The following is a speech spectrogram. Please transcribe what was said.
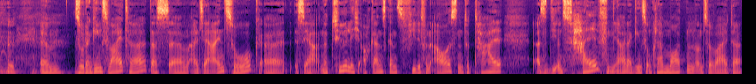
Ähm, so, dann ging's weiter, dass ähm, als er einzog, äh, ist ja natürlich auch ganz, ganz viele von außen total, also die uns halfen, ja, da ging's um Klamotten und so weiter.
